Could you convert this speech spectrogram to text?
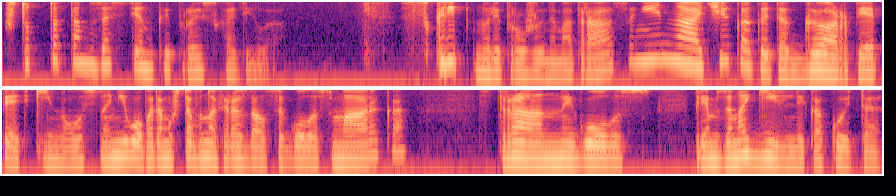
Что-то там за стенкой происходило. Скрипнули пружины матраса, не иначе, как эта гарпия опять кинулась на него, потому что вновь раздался голос Марека. Странный голос, прям за могильный какой-то.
